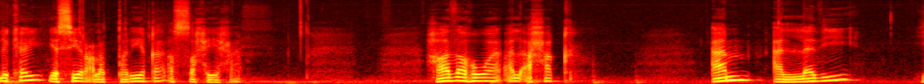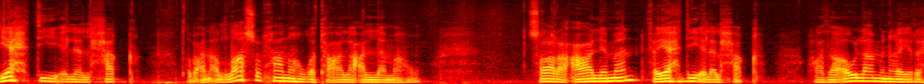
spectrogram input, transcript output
لكي يسير على الطريقة الصحيحة. هذا هو الأحق. أم الذي يهدي إلى الحق؟ طبعا الله سبحانه وتعالى علمه. صار عالما فيهدي إلى الحق. هذا أولى من غيره.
